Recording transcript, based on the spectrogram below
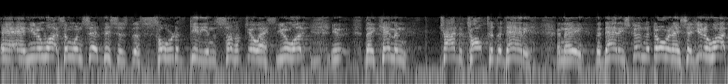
And, and, you know what? Someone said, This is the sword of Gideon, the son of Joash. You know what? You, they came and tried to talk to the daddy. And they, the daddy stood in the door and they said, You know what?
